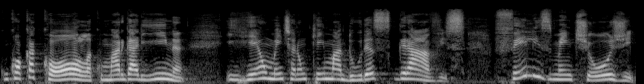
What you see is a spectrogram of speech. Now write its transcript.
com Coca-Cola, com margarina, e realmente eram queimaduras graves. Felizmente hoje,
